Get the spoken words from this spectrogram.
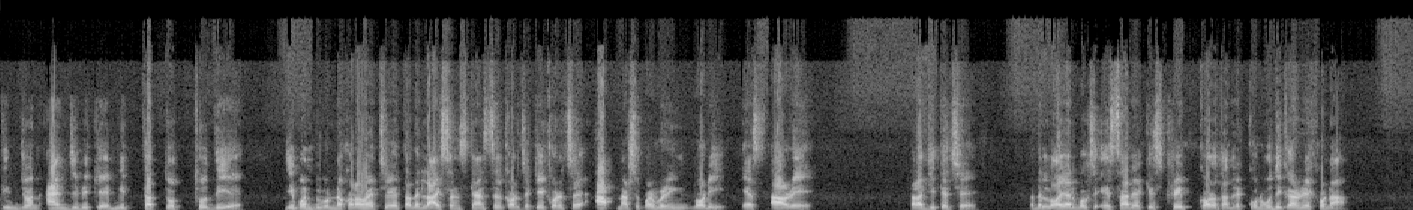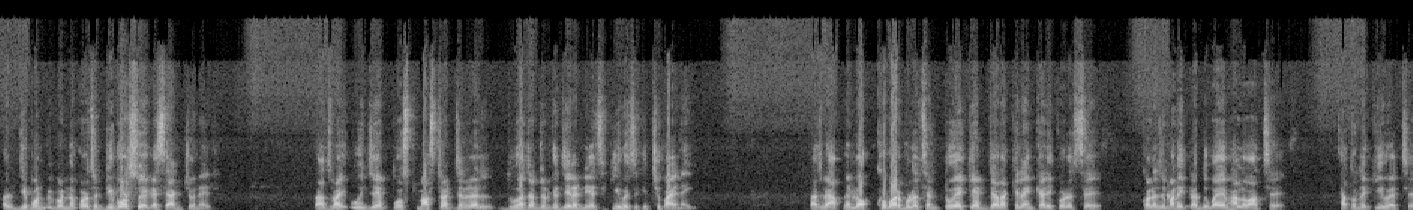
তিনজন আইনজীবীকে মিথ্যা তথ্য দিয়ে জীবন বিপন্ন করা হয়েছে, তাদের লাইসেন্স ক্যান্সেল করেছে। কে করেছে? আপনার supervising body S R A তারা জিতেছে। তাদের লয়ার বলছে এস আর কে স্ট্রিপ করো, তাদের কোনো অধিকার রেখো না। তাদের জীবন বিপন্ন করেছে ডিভোর্স হয়ে গেছে একজনের। রাজ ভাই ওই যে পোস্ট মাস্টার জেনারেল দু হাজার জনকে জেলে নিয়েছে, কি হয়েছে? কিচ্ছু পায় নাই। রাজভাই, আপনি লক্ষ্যবার বলেছেন, টু টোয়েকের যারা কেলেঙ্কারি করেছে কলেজে মালিকরা দুবাইয়ে ভালো আছে। ছাত্রদের কি হয়েছে?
